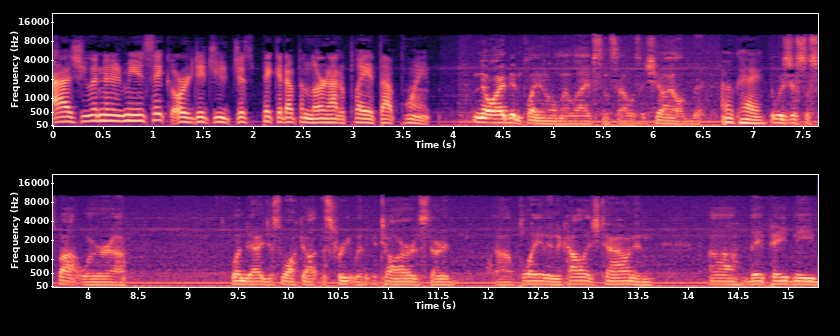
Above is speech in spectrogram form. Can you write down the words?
as you went into music, or did you just pick it up and learn how to play at that point? No, I've been playing all my life since I was a child, but okay, it was just a spot where uh, one day I just walked out the street with a guitar and started uh, playing in a college town and uh, they paid me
